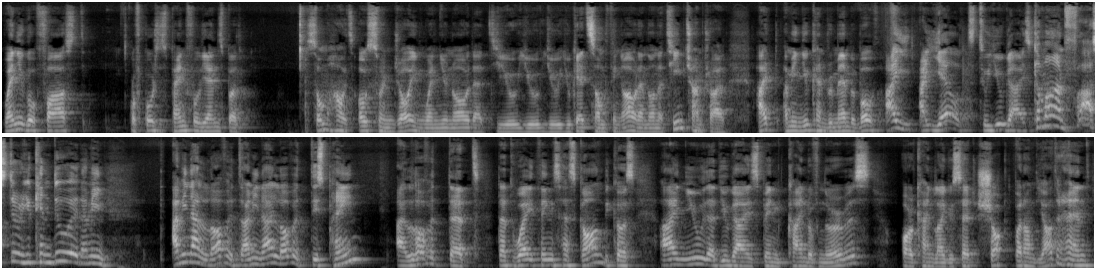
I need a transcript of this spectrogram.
when you go fast, of course, it's painful, Jens, but somehow it's also enjoying when you know that you you you you get something out. And on a team time trial, I I mean, you can remember both. I I yelled to you guys, "Come on, faster! You can do it!" I mean I mean, I love it. I mean, I love it. This pain, I love it that that way things has gone because I knew that you guys been kind of nervous or kind of like you said shocked. But on the other hand,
